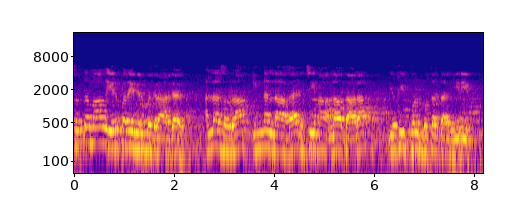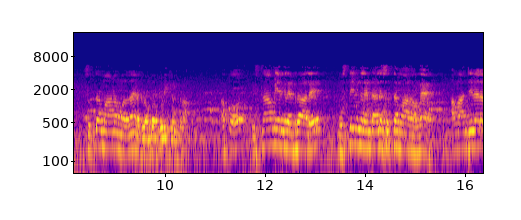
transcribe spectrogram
சுத்தமாக இருப்பதை விரும்புகிறார்கள். அல்லாஹ் சொல்றான் இன்னல்லாக நிச்சயமாக அல்லாஹ் தாலா யுஹிப்புல் முத்தத்தகிரீன் சுத்தமானவங்களை தான் எனக்கு ரொம்ப பிடிக்குன்றான். அப்போ இஸ்லாமியர்கள் என்றாலே முஸ்லீம்கள் என்றாலே சுத்தமானவங்க. அவங்க அஞ்சு வேளை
